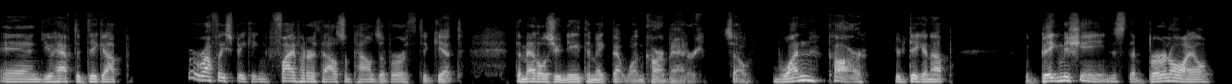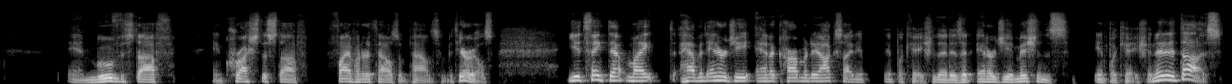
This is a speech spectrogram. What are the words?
and you have to dig up, roughly speaking, 500,000 pounds of earth to get the metals you need to make that one car battery. So, one car, you're digging up with big machines that burn oil and move the stuff and crush the stuff, 500,000 pounds of materials. You'd think that might have an energy and a carbon dioxide implication, that is, an energy emissions implication, and it does.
